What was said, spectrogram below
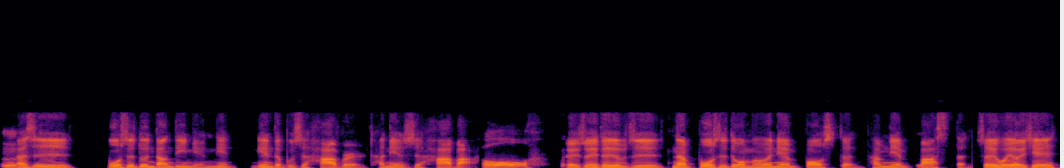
嗯，但是波士顿当地念念念的不是 Harvard，他念的是 Harvard。哦。对，所以这就是那波士顿我们会念 Boston，他们念 Boston，嗯，所以会有一些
